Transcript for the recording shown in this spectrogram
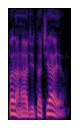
para a Rádio Itatiaia.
